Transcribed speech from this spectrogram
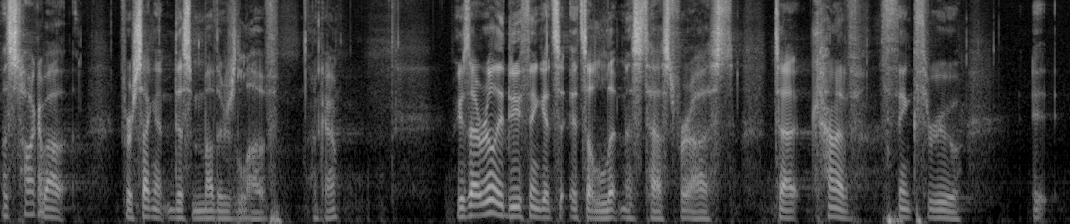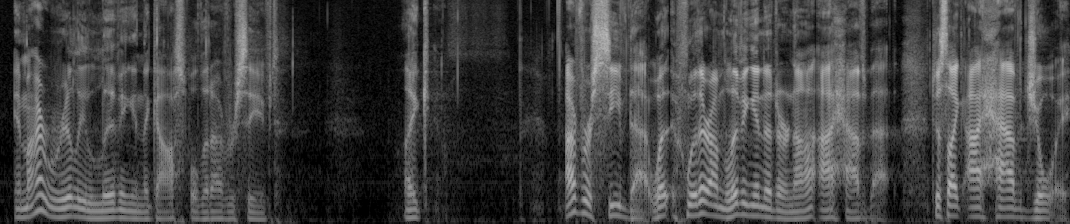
let's talk about for a second this mother's love, okay? Because I really do think it's, it's a litmus test for us to kind of think through it, am I really living in the gospel that I've received? Like, I've received that. Whether I'm living in it or not, I have that. Just like I have joy,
